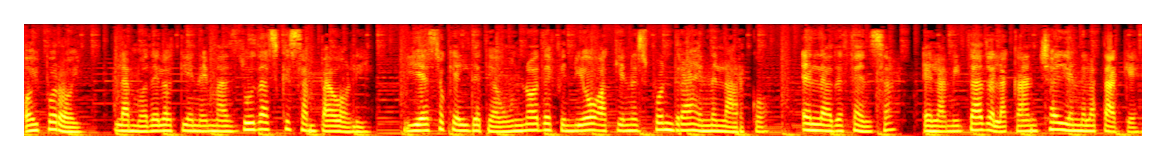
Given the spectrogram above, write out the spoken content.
Hoy por hoy, la modelo tiene más dudas que Paoli, y eso que el DT aún no definió a quienes pondrá en el arco, en la defensa, en la mitad de la cancha y en el ataque.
